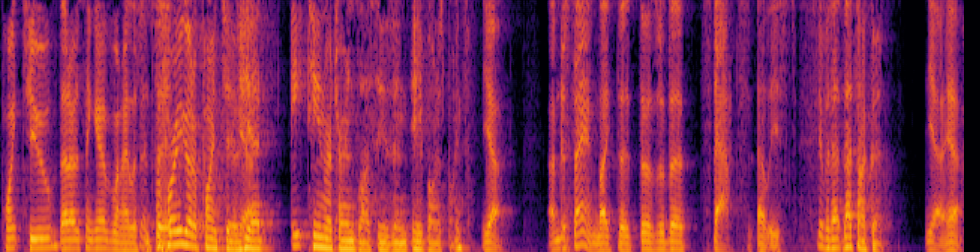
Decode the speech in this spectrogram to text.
point two that I was thinking of when I listened to Before you go to point two, he had 18 returns last season, eight bonus points. yeah, I'm just saying like the those are the stats at least. Yeah, but that that's not good. Yeah, yeah.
